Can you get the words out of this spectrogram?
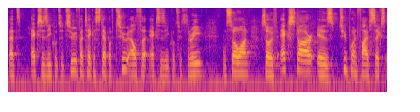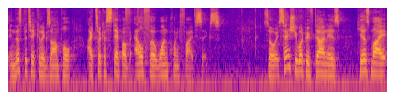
that x is equal to 2. If I take a step of 2 alpha, x is equal to 3, and so on. So if x star is 2.56 in this particular example, I took a step of alpha 1.56. So essentially what we've done is, here's my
